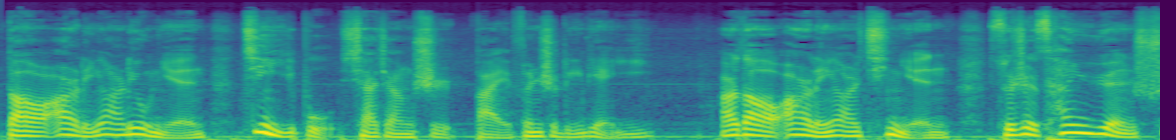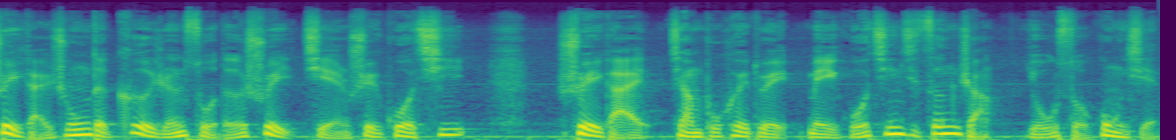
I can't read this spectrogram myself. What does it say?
到2026年，进一步下降至百分之零点一；而到2027年，随着参议院税改中的个人所得税减税过期，税改将不会对美国经济增长有所贡献。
